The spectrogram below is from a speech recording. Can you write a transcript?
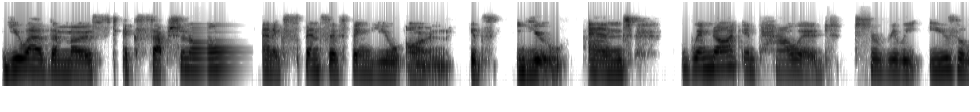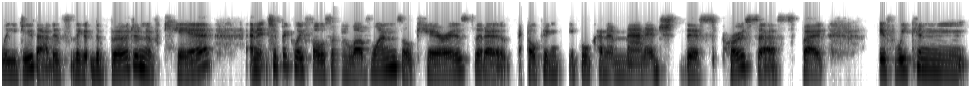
you are the most exceptional and expensive thing you own. It's you. And we're not empowered to really easily do that. It's the, the burden of care, and it typically falls on loved ones or carers that are helping people kind of manage this process. But if we can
